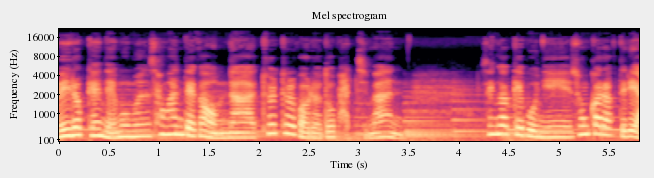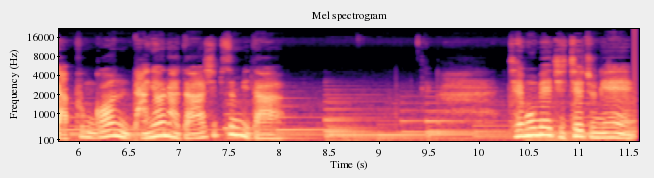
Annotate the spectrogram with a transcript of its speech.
왜 이렇게 내 몸은 성한 데가 없나 툴툴거려도 봤지만 생각해보니 손가락들이 아픈 건 당연하다 싶습니다. 제 몸의 지체 중에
